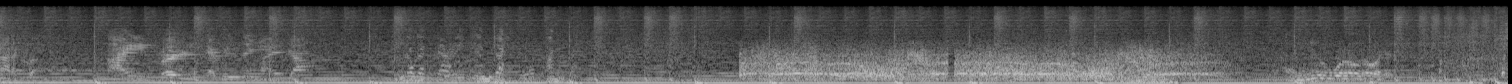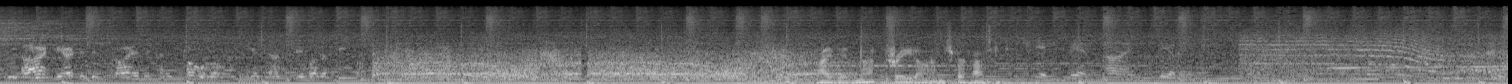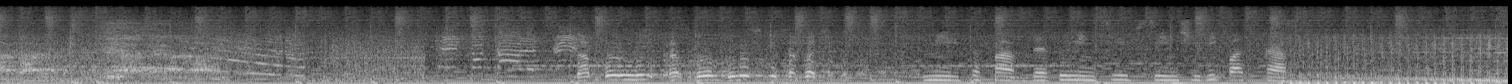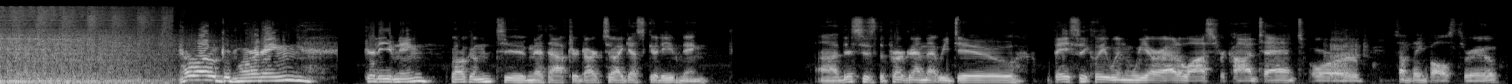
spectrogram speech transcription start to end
not a crook. I burn everything I've got. military industrial complex. a new world order. But we are here to destroy the control over the industry of other people. I did not trade arms for hostages. It's been time, dearly на полный разгром гнусных захватчиков. Мілька Павде Туінців Сінчеві подкаст. Hello, good morning, good evening. Welcome to Myth After Dark. So, I guess good evening. Uh, this is the program that we do basically when we are at a loss for content or something falls through.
